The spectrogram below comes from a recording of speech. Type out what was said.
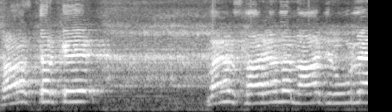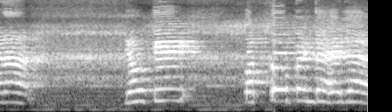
ਖਾਸ ਕਰਕੇ ਮੈਂ ਸਾਰਿਆਂ ਦਾ ਨਾਂ ਜ਼ਰੂਰ ਲੈਣਾ, ਕਿਉਂਕਿ ਪੱਤੋ ਪਿੰਡ ਹੈ ਜਿਹਾ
